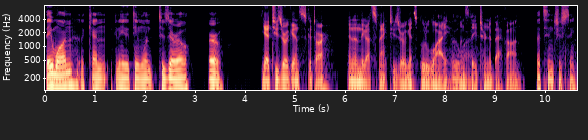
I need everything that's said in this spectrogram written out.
they won. The can Canadian team won 2-0. or Yeah, 2-0 against Qatar, and then they got smacked 2-0 against Uruguay, once they turned it back on. that's interesting.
